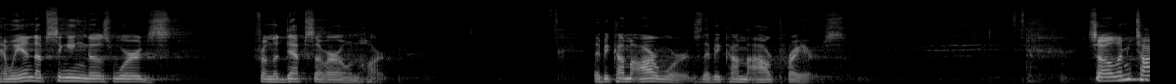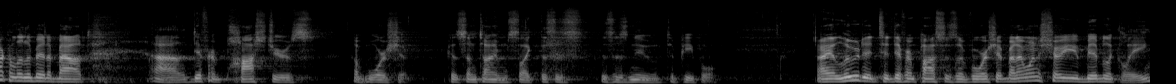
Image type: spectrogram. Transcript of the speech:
And we end up singing those words from the depths of our own heart. They become our words, they become our prayers. So let me talk a little bit about uh, different postures of worship, because sometimes, like, this is, this is new to people. I alluded to different postures of worship, but I want to show you biblically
